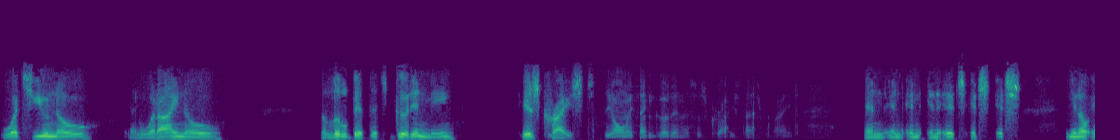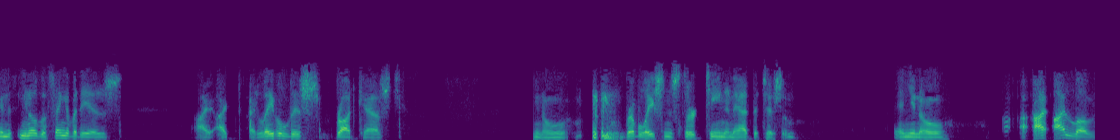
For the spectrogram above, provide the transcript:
what you know and what I know, the little bit that's good in me, is Christ. The only thing good in us is Christ. That's right. And and and, and it's it's it's you know and you know the thing of it is, I I, I labeled this broadcast. You know, Revelations 13 and Adventism. And you know, I I love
